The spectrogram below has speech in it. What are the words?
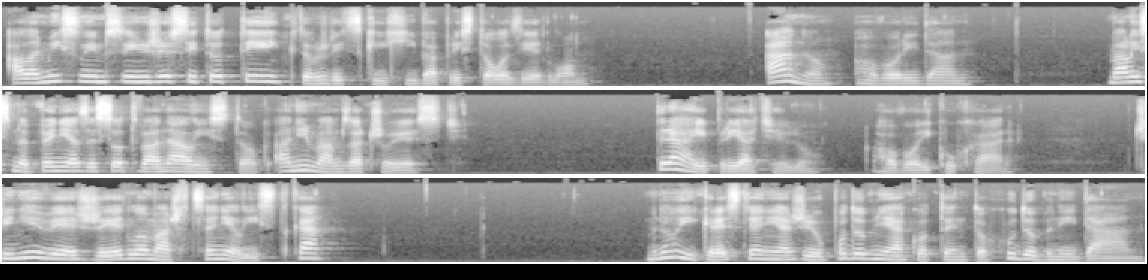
ale myslím si, že si to ty, kto vždycky chýba pri stole s jedlom. Áno, hovorí Dán, Mali sme peniaze sotva na lístok a nemám za čo jesť. Drahý priateľu, hovorí kuchár, Či nevieš, že jedlo máš v cene lístka? Mnohí kresťania žijú podobne ako tento chudobný Dán.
